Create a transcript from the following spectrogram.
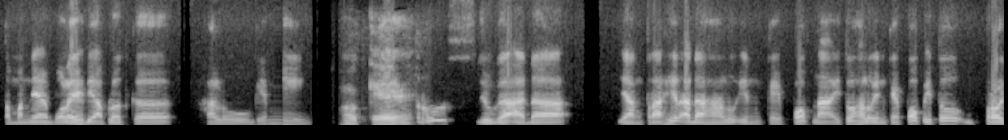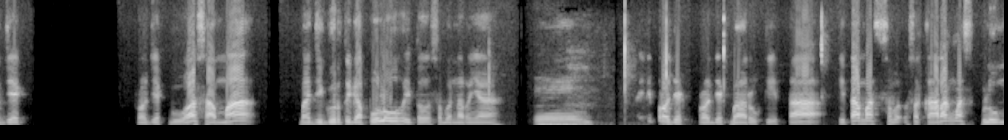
temennya boleh diupload ke Halo Gaming. Oke. Terus juga ada yang terakhir ada Halloween K-pop. Nah, itu Halloween K-pop itu project project gua sama Bajigur 30 itu sebenarnya. Hmm. Nah, ini project-project baru kita. Kita mas se- sekarang mas belum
